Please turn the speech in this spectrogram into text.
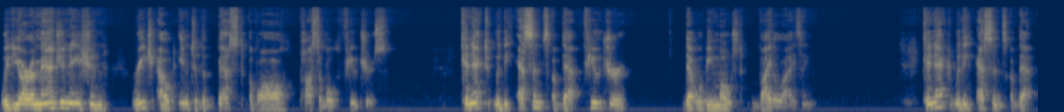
With your imagination, reach out into the best of all possible futures. Connect with the essence of that future that will be most vitalizing. Connect with the essence of that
